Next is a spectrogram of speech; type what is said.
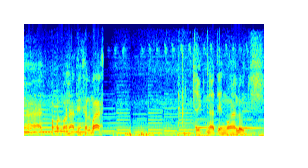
At pakuluan natin sa labas. Check natin mga lods.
